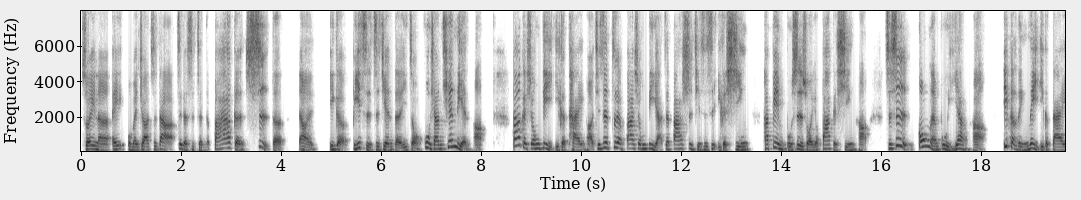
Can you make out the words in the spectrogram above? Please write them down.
所以呢，哎，我们就要知道这个是整个八个识的啊一个彼此之间的一种互相牵连啊，八个兄弟一个胎哈，其实这个八兄弟啊，这八世其实是一个心，它并不是说有八个心哈。只是功能不一样哈，一个灵力，一个呆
